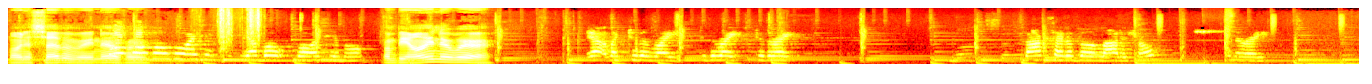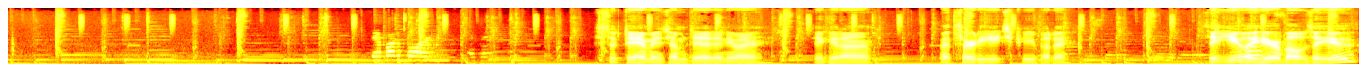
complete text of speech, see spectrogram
Minus seven right now. From, whoa, whoa, Yeah, boat, boat, I see a boat. from behind or where? Yeah, like to the right, to the right, to the right. Back side of the ladder, show. To the right. They're about to board, I think. Just took damage. I'm dead anyway. Did it on. I'm at 30 HP, buddy. Is it you I hear about? Is it you?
